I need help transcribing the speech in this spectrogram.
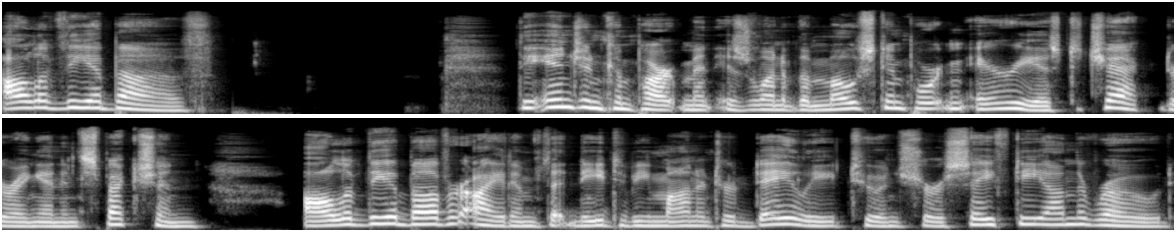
All of the above. The engine compartment is one of the most important areas to check during an inspection. All of the above are items that need to be monitored daily to ensure safety on the road.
